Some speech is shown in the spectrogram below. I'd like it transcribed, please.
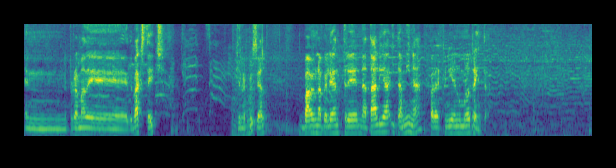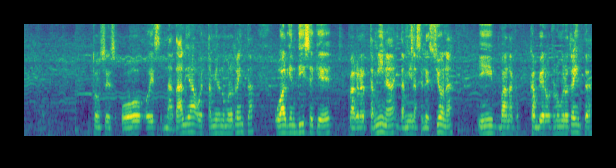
en el programa de, de Backstage, que es el especial, va a haber una pelea entre Natalia y Tamina para definir el número 30. Entonces, o, es Natalia o es Tamina número 30, o alguien dice que va a ganar Tamina y Tamina se lesiona y van a ca- cambiar otro número 30,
